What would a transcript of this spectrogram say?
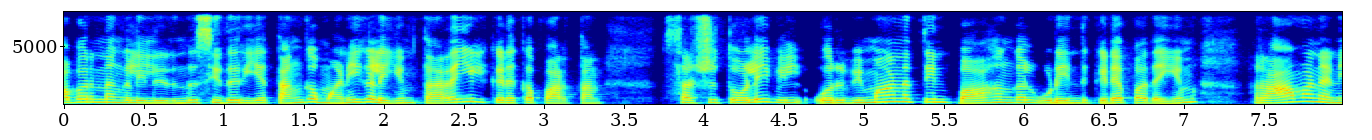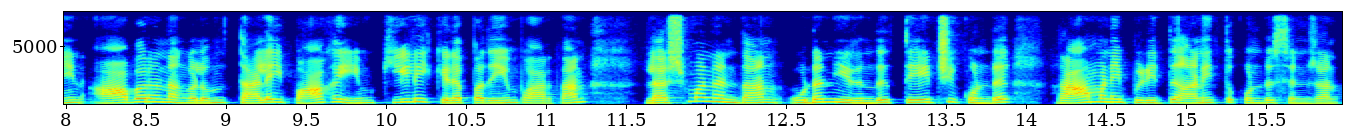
ஆபரணங்களிலிருந்து சிதறிய தங்க மணிகளையும் தரையில் கிடக்க பார்த்தான். சற்று தொலைவில் ஒரு விமானத்தின் பாகங்கள் உடைந்து கிடப்பதையும் ராவணனின் ஆபரணங்களும் தலை பாகையும் கீழே கிடப்பதையும் பார்த்தான். லக்ஷ்மணன் தான் உடன் இருந்து தேற்றி கொண்டு ராமனை பிடித்து அணைத்து கொண்டு சென்றான்.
